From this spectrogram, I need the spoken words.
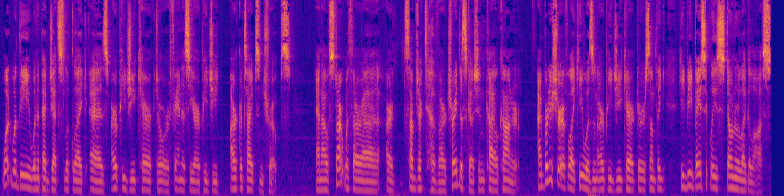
what would the Winnipeg Jets look like as RPG character or fantasy RPG archetypes and tropes. And I'll start with our uh, our subject of our trade discussion, Kyle Connor. I'm pretty sure if like he was an RPG character or something, he'd be basically Stoner Legolas.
